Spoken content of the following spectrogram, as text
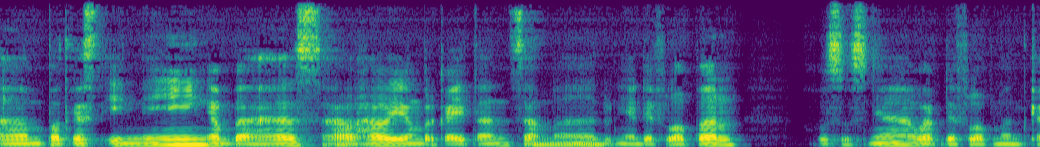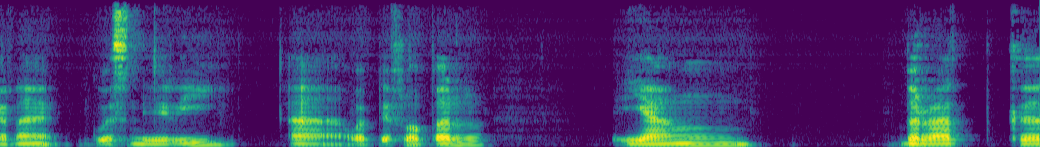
Um, podcast ini ngebahas hal-hal yang berkaitan sama dunia developer, khususnya web development. Karena gue sendiri uh, web developer yang berat ke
